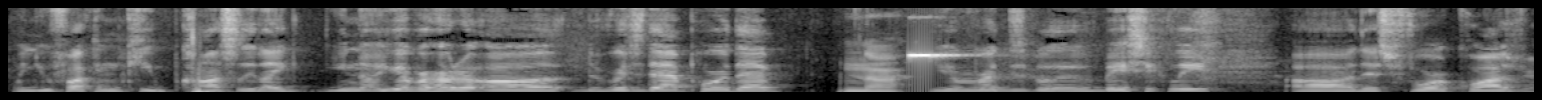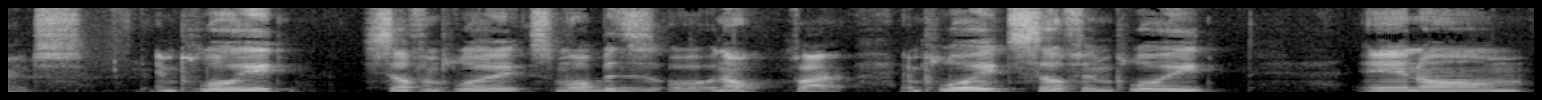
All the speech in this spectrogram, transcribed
when you fucking keep constantly like you know you ever heard of uh the rich dad poor dad? nah. You ever read this book? Basically, uh, there's four quadrants: employed, self-employed, small business. Or no, sorry, employed, self-employed, and um,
